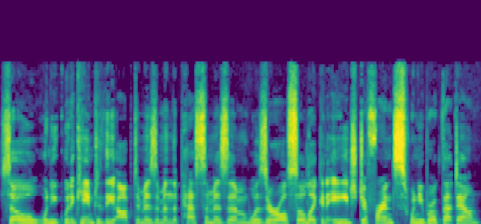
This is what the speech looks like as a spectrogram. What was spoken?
So when you when it came to the optimism and the pessimism, was there also like an age difference when you broke that down?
